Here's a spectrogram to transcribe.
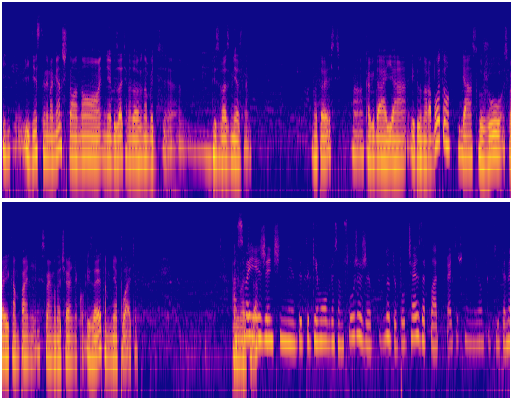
е- единственный момент, что оно не обязательно должно быть э, безвозмездным. Ну, то есть, а, когда я иду на работу, я служу своей компании, своему начальнику, и за это мне платят. А Понимаете, своей да? женщине ты таким образом служишь же, ну, ты получаешь зарплату, тратишь на нее какие-то, на,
